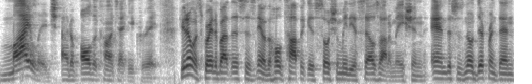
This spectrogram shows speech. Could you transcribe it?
mileage out of all the content you create. You know what's great about this is, you know, the whole topic is social media sales automation, and this is no different than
